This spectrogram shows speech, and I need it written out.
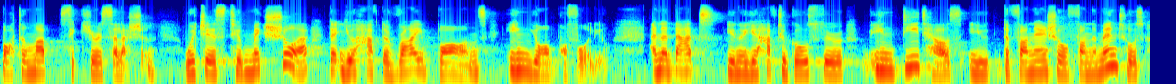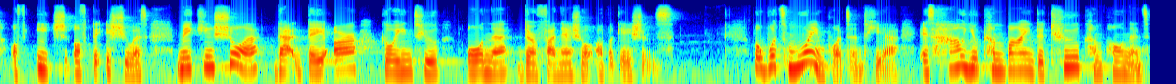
bottom-up secure selection, which is to make sure that you have the right bonds in your portfolio. And that, you know, you have to go through in details you, the financial fundamentals of each of the issuers, making sure that they are going to honor their financial obligations. But what's more important here is how you combine the two components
